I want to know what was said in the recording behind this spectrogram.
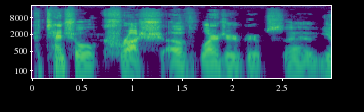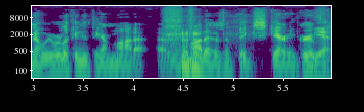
potential crush of larger groups. Uh, you know, we were looking at the Armada. Uh, the Armada is a big, scary group. Yeah,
